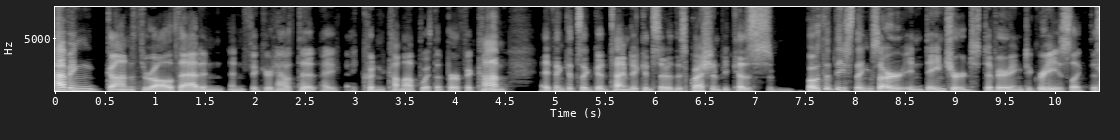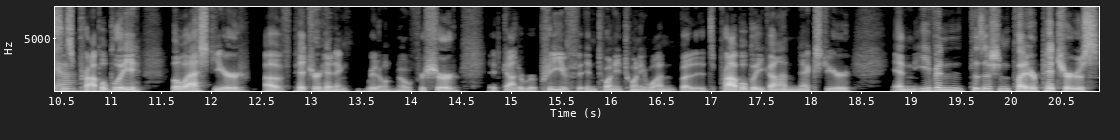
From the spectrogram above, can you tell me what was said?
having gone through all of that and, and figured out that I, I couldn't come up with a perfect comp, I think it's a good time to consider this question because both of these things are endangered to varying degrees. Like, this is probably the last year of pitcher hitting. We don't know for sure. It got a reprieve in 2021, but it's probably gone next year. And even position player pitchers,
